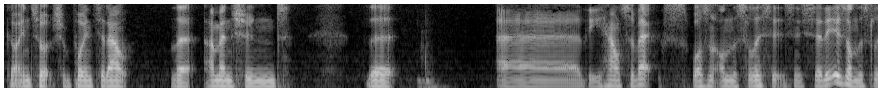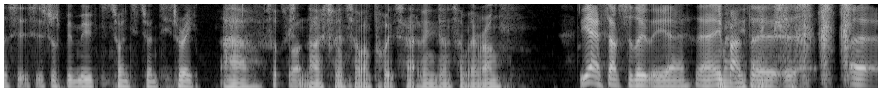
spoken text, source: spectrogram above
got in touch and pointed out that I mentioned that uh, the House of X wasn't on the solicits, and she said it is on the solicits. It's just been moved to 2023. Oh, so it's nice when someone points out when you've done something wrong. Yes, absolutely. Yeah. Uh, in Many fact, uh, uh,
